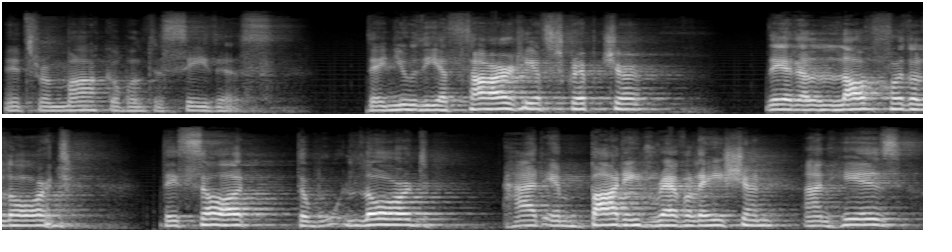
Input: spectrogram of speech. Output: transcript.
It's remarkable to see this. They knew the authority of Scripture. They had a love for the Lord. They saw the Lord had embodied revelation, and his,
